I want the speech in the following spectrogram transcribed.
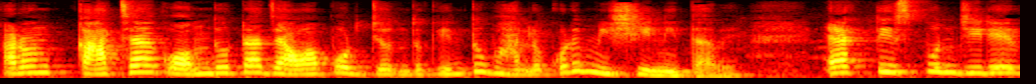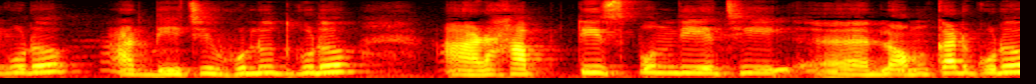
কারণ কাঁচা গন্ধটা যাওয়া পর্যন্ত কিন্তু ভালো করে মিশিয়ে নিতে হবে। এক স্পুন জিরের গুঁড়ো, আর দিয়েছি হলুদ গুঁড়ো আর হাফ স্পুন দিয়েছি লঙ্কার গুঁড়ো,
